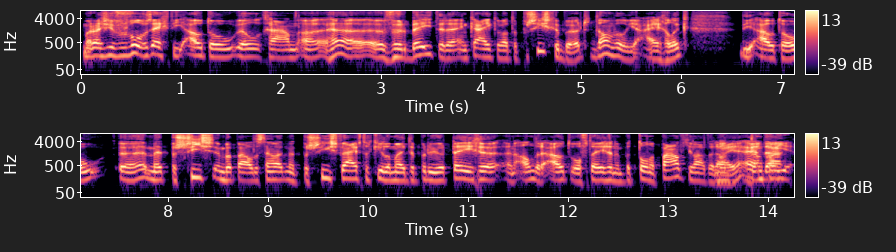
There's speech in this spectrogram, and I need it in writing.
Maar als je vervolgens echt die auto wil gaan hè, verbeteren en kijken wat er precies gebeurt... dan wil je eigenlijk die auto uh, met precies een bepaalde snelheid... met precies 50 km per uur tegen een andere auto... of tegen een betonnen paaltje laten rijden. Dan, dan en daar... kan je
